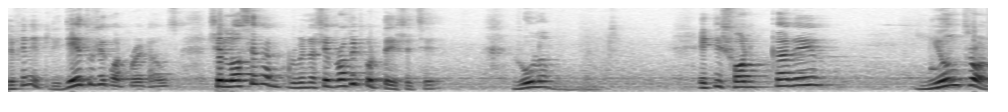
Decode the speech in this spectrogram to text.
ডেফিনেটলি যেহেতু সে কর্পোরেট হাউস সে লসে রান করবে না, সে প্রফিট করতে এসেছে। রোল অফ মুভমেন্ট একটি সরকারের নিয়ন্ত্রণ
